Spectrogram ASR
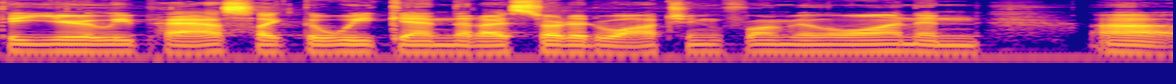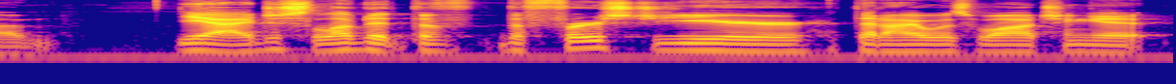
the yearly pass, like the weekend that I started watching Formula One, and um, yeah, I just loved it. the The first year that I was watching it,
